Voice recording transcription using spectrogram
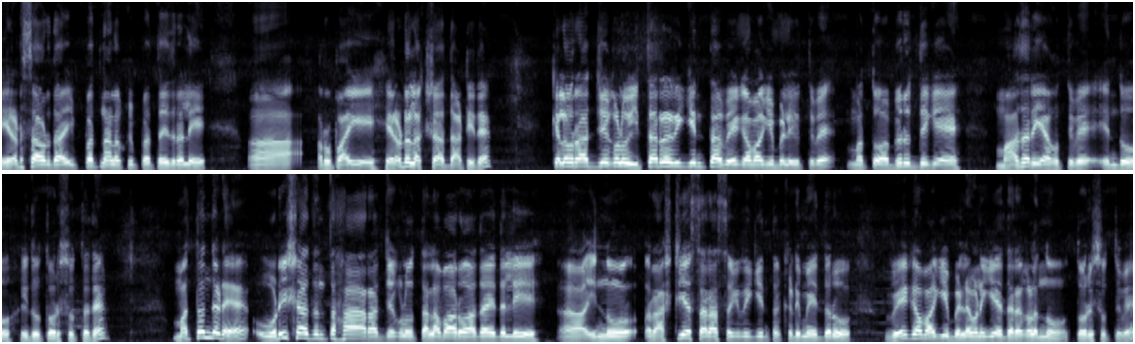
ಎರಡು ಸಾವಿರದ ಇಪ್ಪತ್ತ್ನಾಲ್ಕು ಇಪ್ಪತ್ತೈದರಲ್ಲಿ ರೂಪಾಯಿ ಎರಡು ಲಕ್ಷ ದಾಟಿದೆ. ಕೆಲವು ರಾಜ್ಯಗಳು ಇತರರಿಗಿಂತ ವೇಗವಾಗಿ ಬೆಳೆಯುತ್ತಿವೆ ಮತ್ತು ಅಭಿವೃದ್ಧಿಗೆ ಮಾದರಿಯಾಗುತ್ತಿವೆ ಎಂದು ಇದು ತೋರಿಸುತ್ತದೆ. ಮತ್ತೊಂದೆಡೆ ಒಡಿಶಾದಂತಹ ರಾಜ್ಯಗಳು ತಲವಾರು ಆದಾಯದಲ್ಲಿ ಇನ್ನೂ ರಾಷ್ಟ್ರೀಯ ಸರಾಸರಿಗಿಂತ ಕಡಿಮೆ ಇದ್ದರೂ ವೇಗವಾಗಿ ಬೆಳವಣಿಗೆಯ ದರಗಳನ್ನು ತೋರಿಸುತ್ತಿವೆ.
